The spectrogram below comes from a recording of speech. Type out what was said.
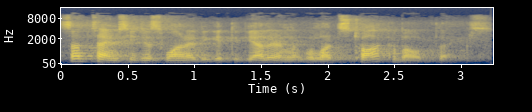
Sometimes he just wanted to get together and, well, let's talk about things.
